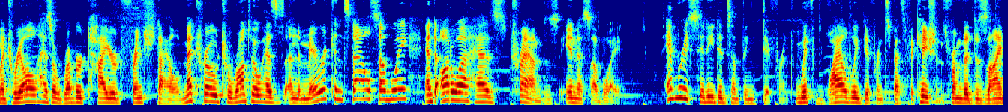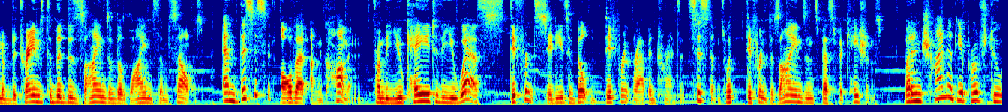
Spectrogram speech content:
Montreal has a rubber-tired French-style metro, Toronto has an American-style subway, and Ottawa has trams in a subway. Every city did something different, with wildly different specifications, from the design of the trains to the designs of the lines themselves. And this isn't all that uncommon. From the UK to the US, different cities have built different rapid transit systems with different designs and specifications. But in China, the approach to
